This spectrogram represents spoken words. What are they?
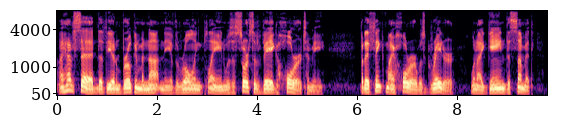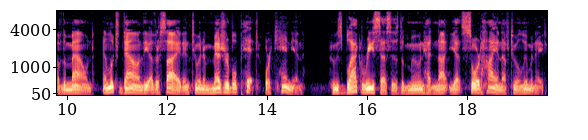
I have said that the unbroken monotony of the rolling plain was a source of vague horror to me, but I think my horror was greater when I gained the summit of the mound and looked down the other side into an immeasurable pit or canyon whose black recesses the moon had not yet soared high enough to illuminate.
